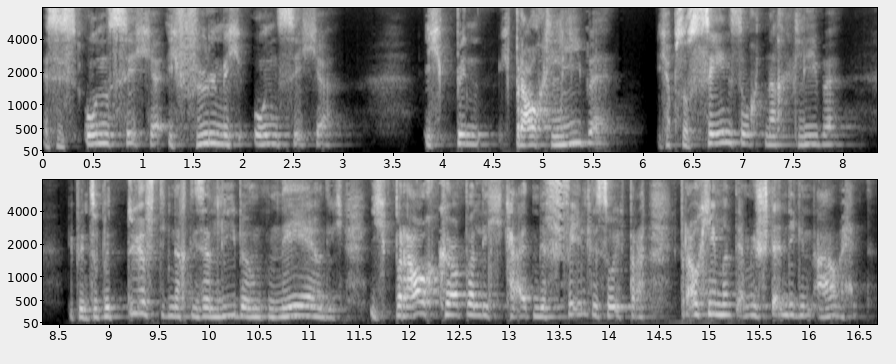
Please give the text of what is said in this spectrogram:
es ist unsicher, ich fühle mich unsicher, ich bin, ich brauche Liebe, ich habe so Sehnsucht nach Liebe, ich bin so bedürftig nach dieser Liebe und Nähe und ich, ich brauche Körperlichkeit, mir fehlt es so, ich brauche brauch jemanden, der mich ständig in den Arm hält.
